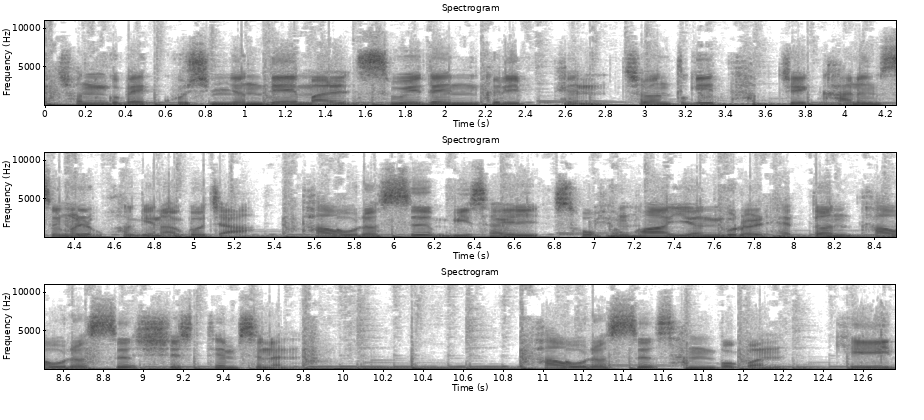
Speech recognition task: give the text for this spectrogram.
1990년대 말 스웨덴 그리펜 전투기 탑재 가능성을 확인하고자 타우러스 미사일 소형화 연구를 했던 타우러스 시스템스는 타우러스 3복원 K-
